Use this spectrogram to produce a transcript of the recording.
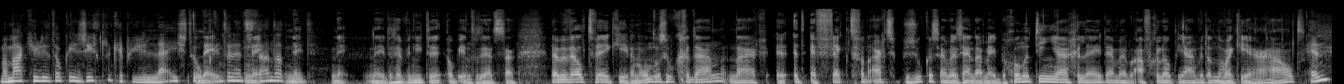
Maar maken jullie dat ook inzichtelijk? Hebben jullie lijsten op internet nee, staan? Dat nee, niet. Nee, nee, dat hebben we niet eh, op internet staan. We hebben wel twee keer een onderzoek gedaan... naar eh, het effect van artsenbezoekers. En we zijn daarmee begonnen tien jaar geleden. En we hebben afgelopen jaar weer dat nog een keer herhaald. En?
